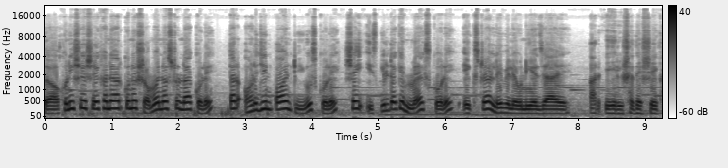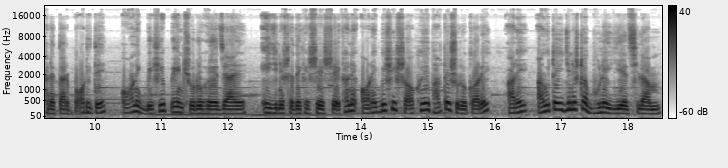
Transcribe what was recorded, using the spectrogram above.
তখনই সে সেখানে আর কোনো সময় নষ্ট না করে তার অরিজিন পয়েন্ট ইউজ করে সেই স্কিলটাকে ম্যাক্স করে এক্সট্রা লেভেলেও নিয়ে যায়। আর এরই সাথে সেখানে তার বডিতে অনেক বেশি পেন শুরু হয়ে যায়। এই জিনিসটা দেখে সে সেখানে অনেক বেশি শখ হয়ে ভাবতে শুরু করে, আরে, আমি তো এই জিনিসটা ভুলে গিয়েছিলাম।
